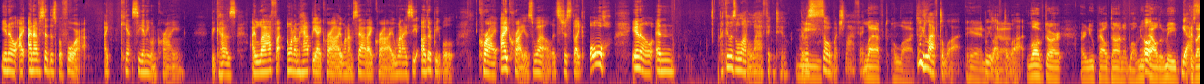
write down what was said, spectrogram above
you know i and i've said this before i can't see anyone crying because i laugh when i'm happy i cry when i'm sad i cry when i see other people cry i cry as well it's just like oh you know and but there was a lot of laughing too there We was so much laughing Laughed a lot. we laughed a lot and we laughed a uh, lot. Loved our our new pal Donna. Well, new Oh, pal to me because I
